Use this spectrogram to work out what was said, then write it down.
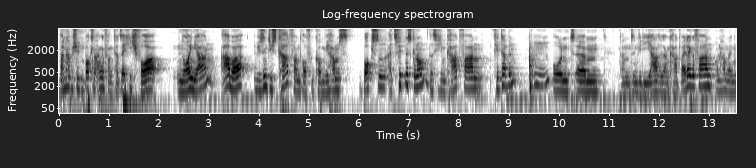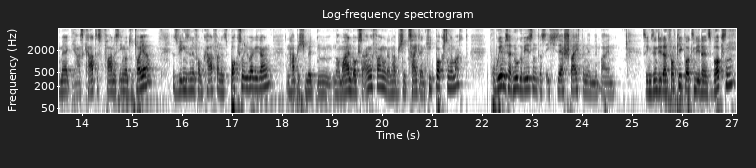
Wann habe ich mit dem Boxen angefangen? Tatsächlich vor neun Jahren. Aber wir sind durchs Kartfahren drauf gekommen. Wir haben es Boxen als Fitness genommen, dass ich im Kartfahren fitter bin. Und ähm, dann sind wir die Jahre lang Kart weitergefahren und haben dann gemerkt, ja, das Kartfahren ist irgendwann zu teuer. Deswegen sind wir vom Kartfahren ins Boxen übergegangen. Dann habe ich mit einem normalen Boxen angefangen. Dann habe ich eine Zeit lang Kickboxen gemacht. Problem ist halt nur gewesen, dass ich sehr steif bin in den Beinen. Deswegen sind wir dann vom Kickboxen wieder ins Boxen.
